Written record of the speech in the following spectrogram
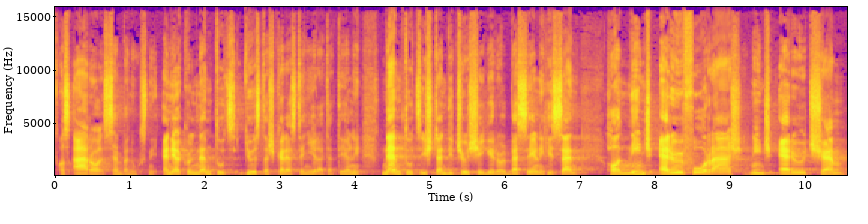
az árral szemben úszni. Enélkül nem tudsz győztes keresztény életet élni, nem tudsz Isten dicsőségéről beszélni, hiszen ha nincs erőforrás, nincs erőt sem,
